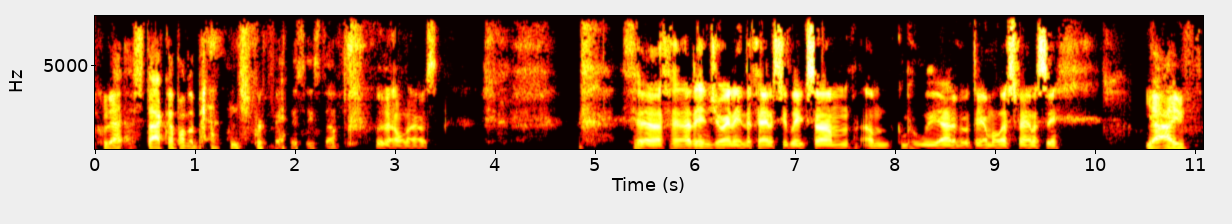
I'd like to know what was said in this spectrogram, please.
who to stack up on the bench for fantasy stuff. Who the hell knows? Yeah, I didn't enjoy any of the fantasy leagues, so I'm I'm completely out of it with the MLS fantasy. Yeah, I've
